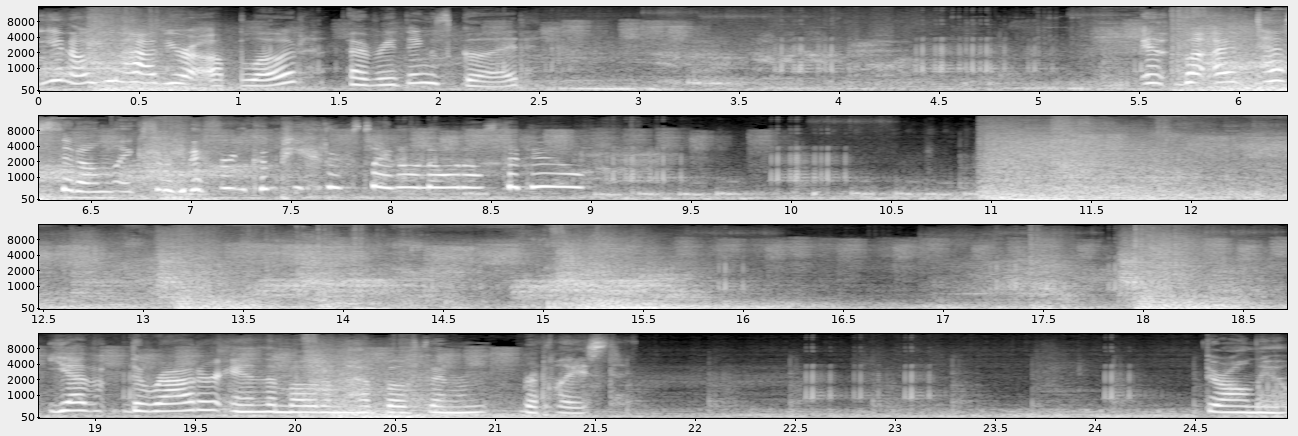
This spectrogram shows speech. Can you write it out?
you know, you have your upload, everything's good. It, but I've tested on like three different computers. I don't know what else to do. Yeah, the router and the modem have both been replaced. They're all new.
